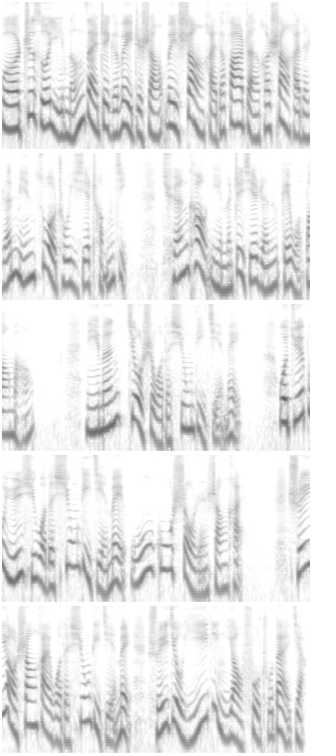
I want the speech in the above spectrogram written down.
我之所以能在这个位置上为上海的发展和上海的人民做出一些成绩，全靠你们这些人给我帮忙。你们就是我的兄弟姐妹，我绝不允许我的兄弟姐妹无辜受人伤害。”谁要伤害我的兄弟姐妹，谁就一定要付出代价。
